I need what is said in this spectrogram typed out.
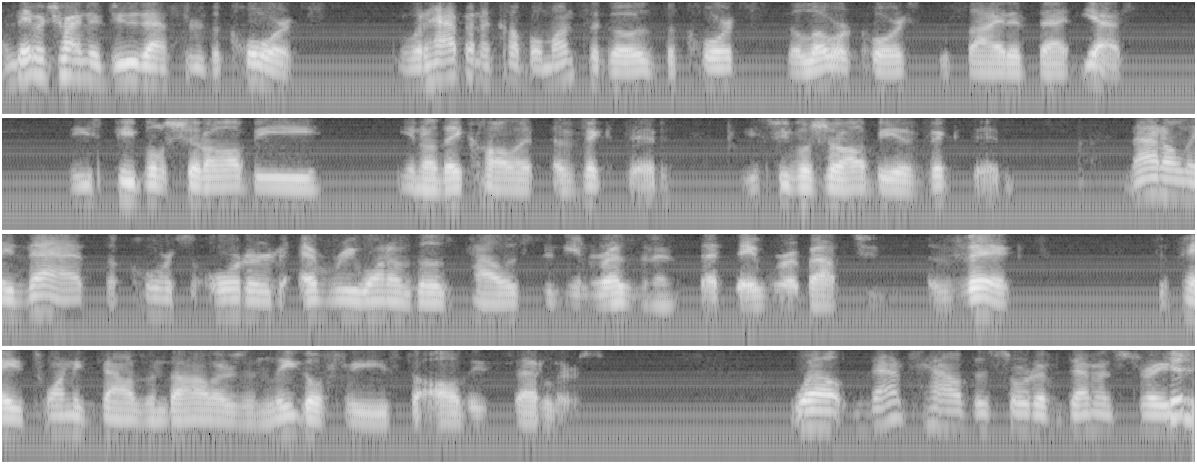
And they were trying to do that through the courts. What happened a couple months ago is the courts, the lower courts, decided that yes, these people should all be, you know, they call it evicted. These people should all be evicted. Not only that, the courts ordered every one of those Palestinian residents that they were about to evict to pay twenty thousand dollars in legal fees to all these settlers. Well, that's how the sort of To demonstrations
